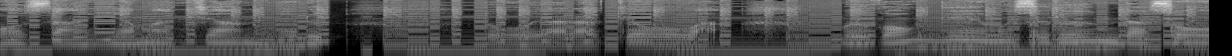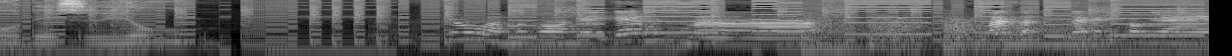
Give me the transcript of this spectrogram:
おさん山チャンネル。どうやら今日は無言ゲームするんだそうですよ。今日は無言でゲームします。まずじゃがりこゲ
